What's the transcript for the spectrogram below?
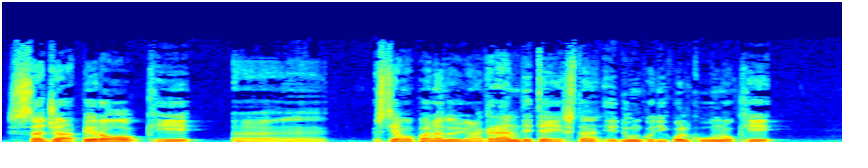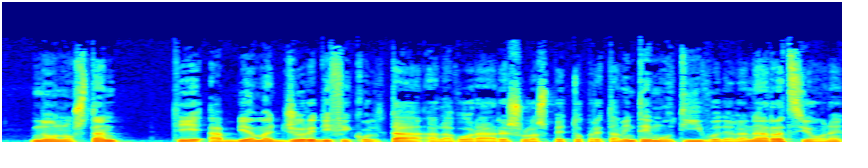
Sa già però che eh, stiamo parlando di una grande testa e dunque di qualcuno che nonostante abbia maggiore difficoltà a lavorare sull'aspetto prettamente emotivo della narrazione,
